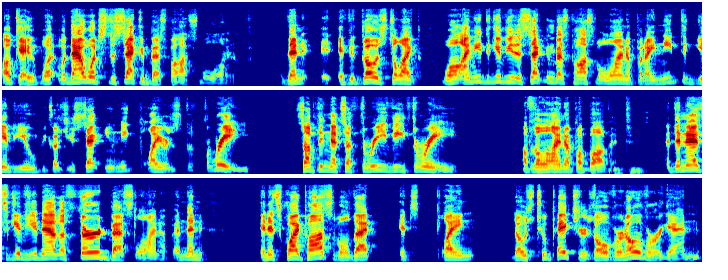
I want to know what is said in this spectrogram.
Okay, what now? What's the second best possible lineup? Then if it goes to like, well, I need to give you the second best possible lineup, but I need to give you because you set unique players to three, something that's a three v three of the lineup above it, mm-hmm. and then that gives you now the third best lineup, and then and it's quite possible that it's playing those two pitchers over and over again,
